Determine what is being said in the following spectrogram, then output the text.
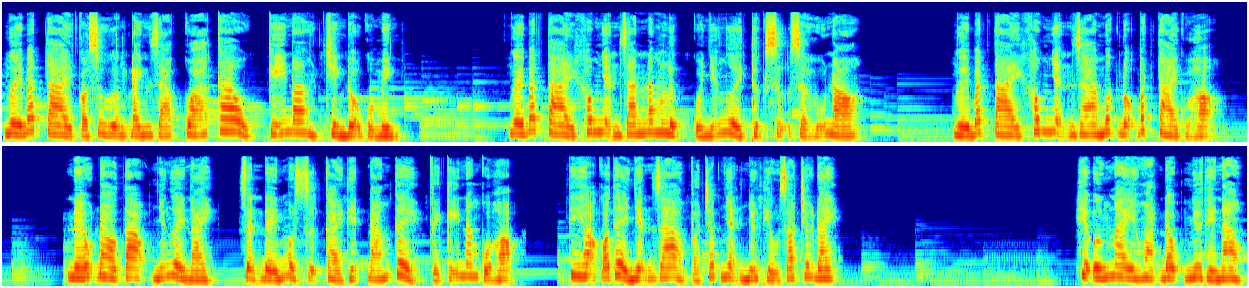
người bất tài có xu hướng đánh giá quá cao kỹ năng, trình độ của mình. Người bất tài không nhận ra năng lực của những người thực sự sở hữu nó. Người bất tài không nhận ra mức độ bất tài của họ. Nếu đào tạo những người này dẫn đến một sự cải thiện đáng kể về kỹ năng của họ, thì họ có thể nhận ra và chấp nhận những thiếu sót trước đây. Hiệu ứng này hoạt động như thế nào?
